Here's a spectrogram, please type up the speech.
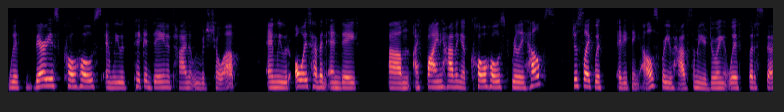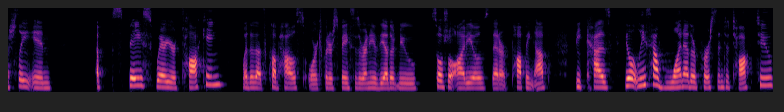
with various co-hosts and we would pick a day and a time that we would show up and we would always have an end date um, i find having a co-host really helps just like with anything else where you have someone you're doing it with but especially in a space where you're talking whether that's clubhouse or twitter spaces or any of the other new social audios that are popping up because you'll at least have one other person to talk to.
